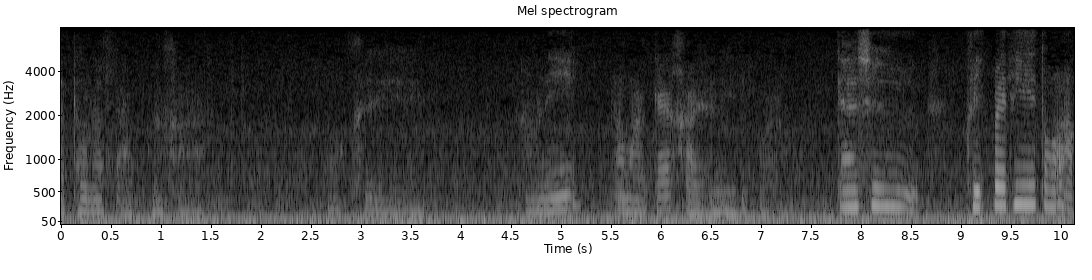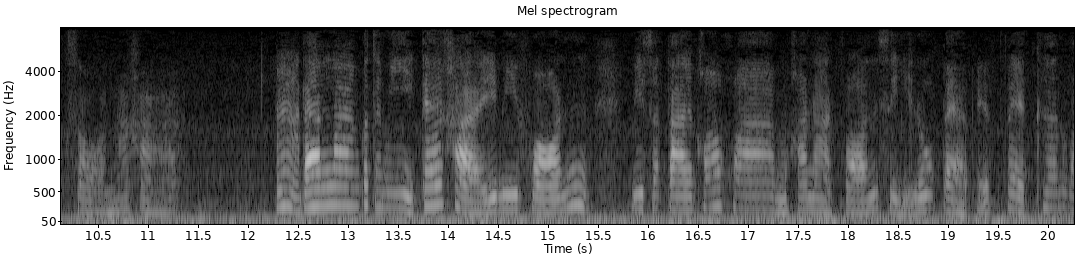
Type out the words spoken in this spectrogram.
ัดโทรศัพท์นะคะ โอเคเอาอันนี้เรามาแก้ไขอันนี้ดีกว่า แก้ชื่อ คลิกไปที่ตัวอักษรนะคะอ่าด้านล่างก็จะมีแก้ไข มีฟอนต์ มีสไตล์ข้อความ ขนาดฟอนต์สีรูปแบบเอฟเฟกต์เคลื่อนไหว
